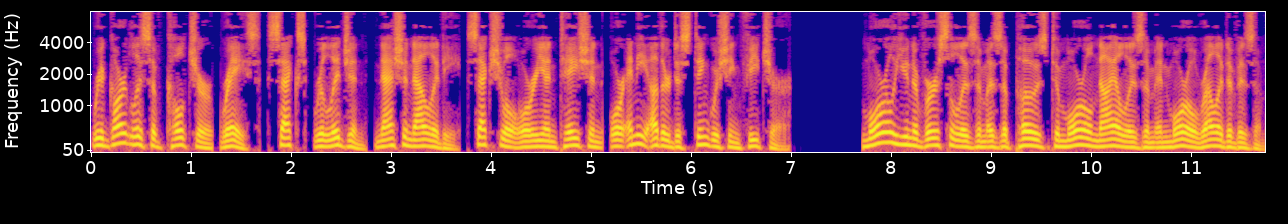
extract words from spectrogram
regardless of culture, race, sex, religion, nationality, sexual orientation, or any other distinguishing feature. Moral universalism is opposed to moral nihilism and moral relativism.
